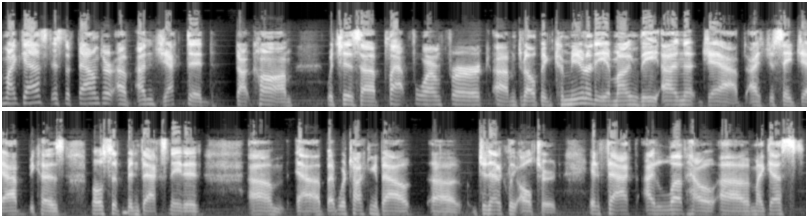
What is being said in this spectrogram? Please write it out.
My guest is the founder of Unjected.com, which is a platform for um, developing community among the unjabbed. I just say jabbed because most have been vaccinated, um, uh, but we're talking about uh, genetically altered. In fact, I love how uh, my guest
